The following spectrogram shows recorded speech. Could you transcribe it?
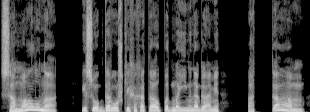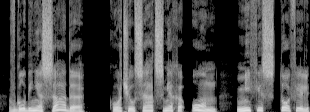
сама луна. Песок дорожки хохотал под моими ногами, а там, в глубине сада, корчился от смеха он, Мефистофель,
